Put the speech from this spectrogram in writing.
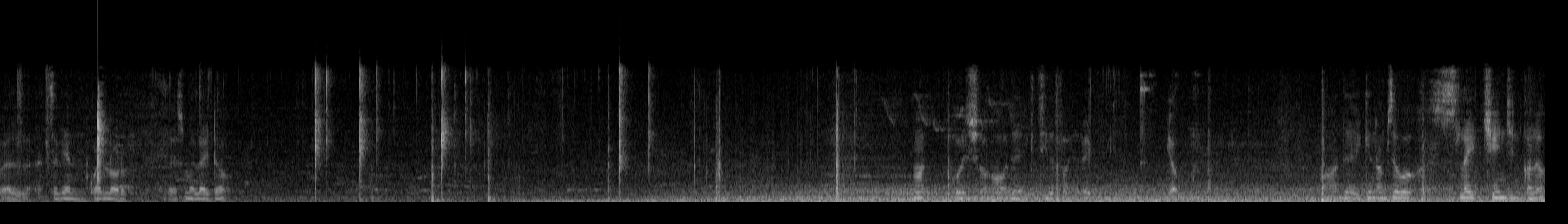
Well, it's again quite a lot of. My lighter. Sure. Oh, there you can see the fire, right? Yep. Uh, there you can observe a slight change in color.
